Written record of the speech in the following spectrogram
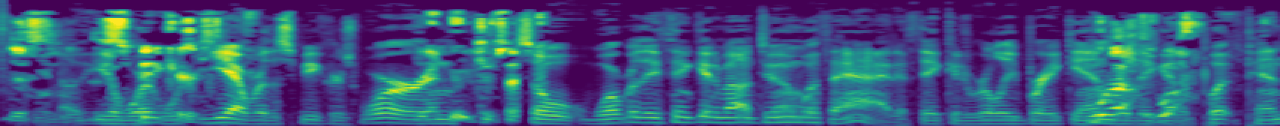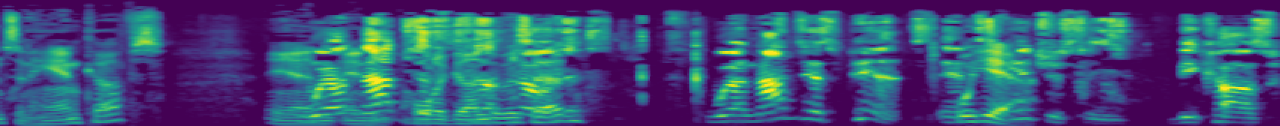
The, you know, you know where, where- yeah, where the speakers were, and speakers. so what were they thinking about doing with that? If they could really break in, Well, were they going to put Pence and handcuffs and, well, and hold just, a gun no, to his no, head? Well, not just Pence. And Well, it's yeah. interesting because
